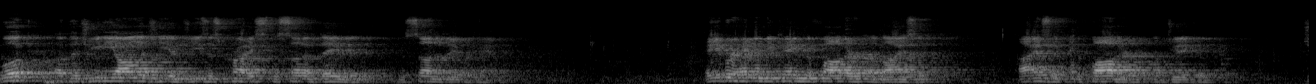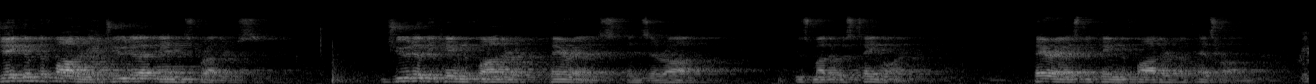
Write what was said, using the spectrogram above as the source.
book of the genealogy of Jesus Christ, the son of David, the son of Abraham. Abraham became the father of Isaac, Isaac the father of Jacob, Jacob the father of Judah and his brothers. Judah became the father of Perez and Zerah, whose mother was Tamar. Perez became the father of Hezron,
